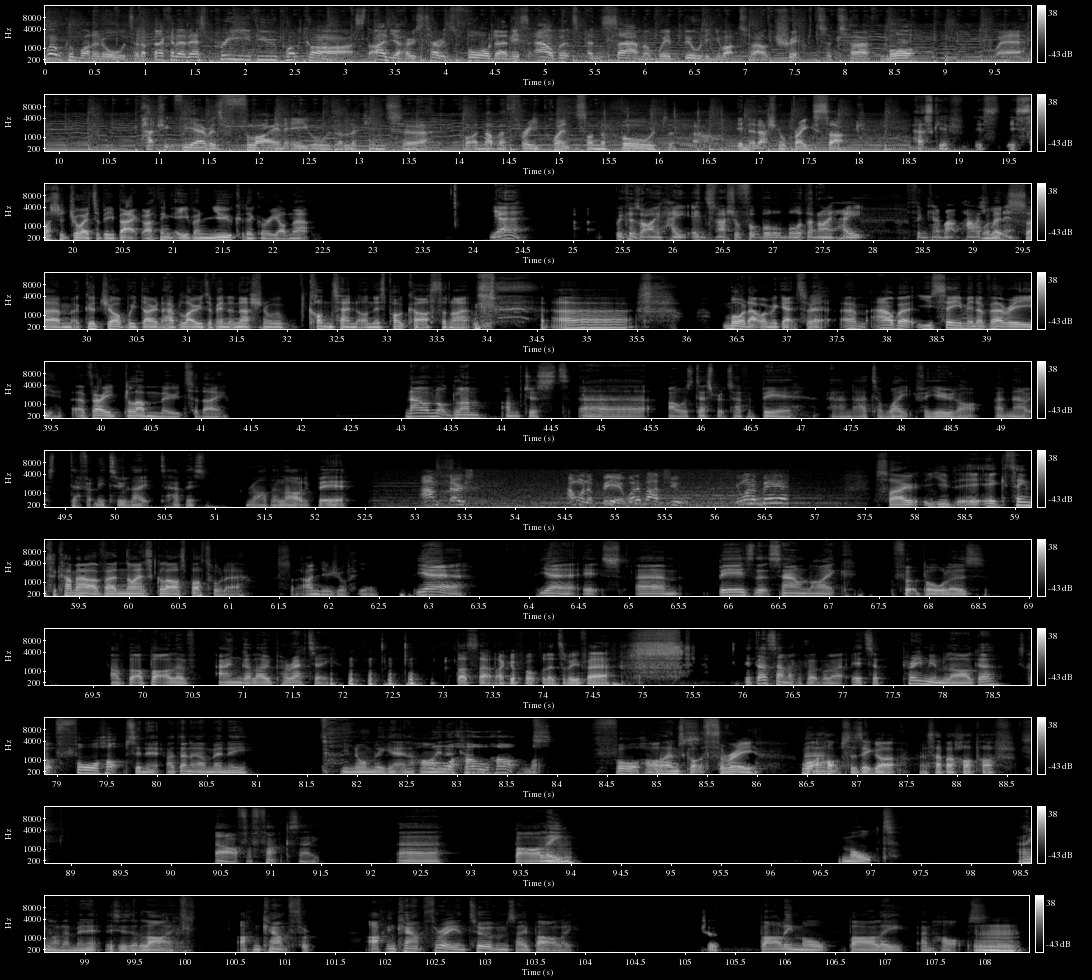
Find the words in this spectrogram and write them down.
Welcome, one and all, to the Back of the Nest preview podcast. I'm your host, Terence Ford, and it's Albert and Sam, and we're building you up to our trip to Turf Moor, where Patrick Vieira's flying Eagles are looking to put another three points on the board. Oh, international breaks suck. Hesketh, it's, it's such a joy to be back. I think even you could agree on that. Yeah, because I hate international football more than I hate thinking about Palace Well, winning. it's um, a good job we don't have loads of international content on this podcast tonight. uh, more of that when we get to it. Um, Albert, you seem in a very a very glum mood today. No, I'm not glum. I'm just uh I was desperate to have a beer and I had to wait for you lot and now it's definitely too late to have this rather large beer. I'm thirsty. I want a beer. What about you? You want a beer? So you it, it seemed to come out of a nice glass bottle there. It's unusual for you. Yeah. Yeah, it's um beers that sound like footballers. I've got a bottle of Angelo Poretti. Does sound like a footballer, to be fair. It does sound like a footballer. It's a premium lager. It's got four hops in it. I don't know how many you normally get in a Heineken. Four whole hops. Four hops. Mine's got three. What Um, hops has it got? Let's have a hop off. Oh, for fuck's sake. Uh, barley, Mhm. malt. Hang on a minute. This is a lie. I can count th- I can count three, and two of them say barley. Sure. Barley, malt, barley, and hops. Mm.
